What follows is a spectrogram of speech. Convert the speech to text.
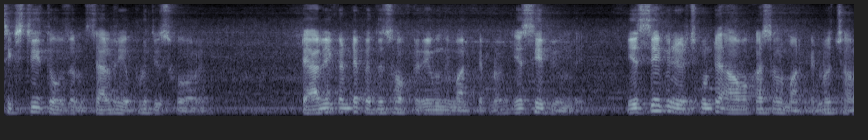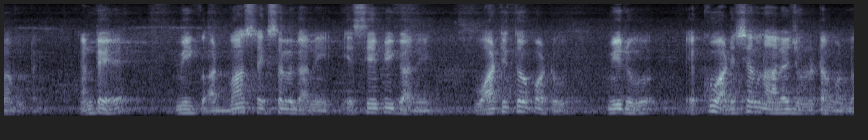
sixty thousand salary ఎప్పుడు తీసుకోవాలి? టాలీ కంటే పెద్ద సాఫ్ట్వేర్ ఏముంది మార్కెట్లో ఎస్ఏపి ఉంది. ఎస్ఏపి నేర్చుకుంటే ఆ అవకాశాలు మార్కెట్లో చాలా ఉంటాయి. అంటే మీకు అడ్వాన్స్డ్ ఎక్సెల్ కానీ ఎస్ఏపి కానీ వాటితో పాటు మీరు ఎక్కువ అడిషనల్ నాలెడ్జ్ ఉండటం వల్ల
